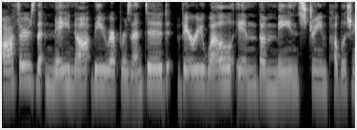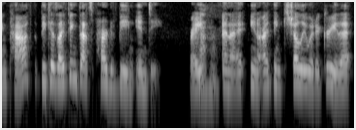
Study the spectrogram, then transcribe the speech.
authors that may not be represented very well in the mainstream publishing path because i think that's part of being indie right? Mhm. and i you know i think Shelley would agree that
